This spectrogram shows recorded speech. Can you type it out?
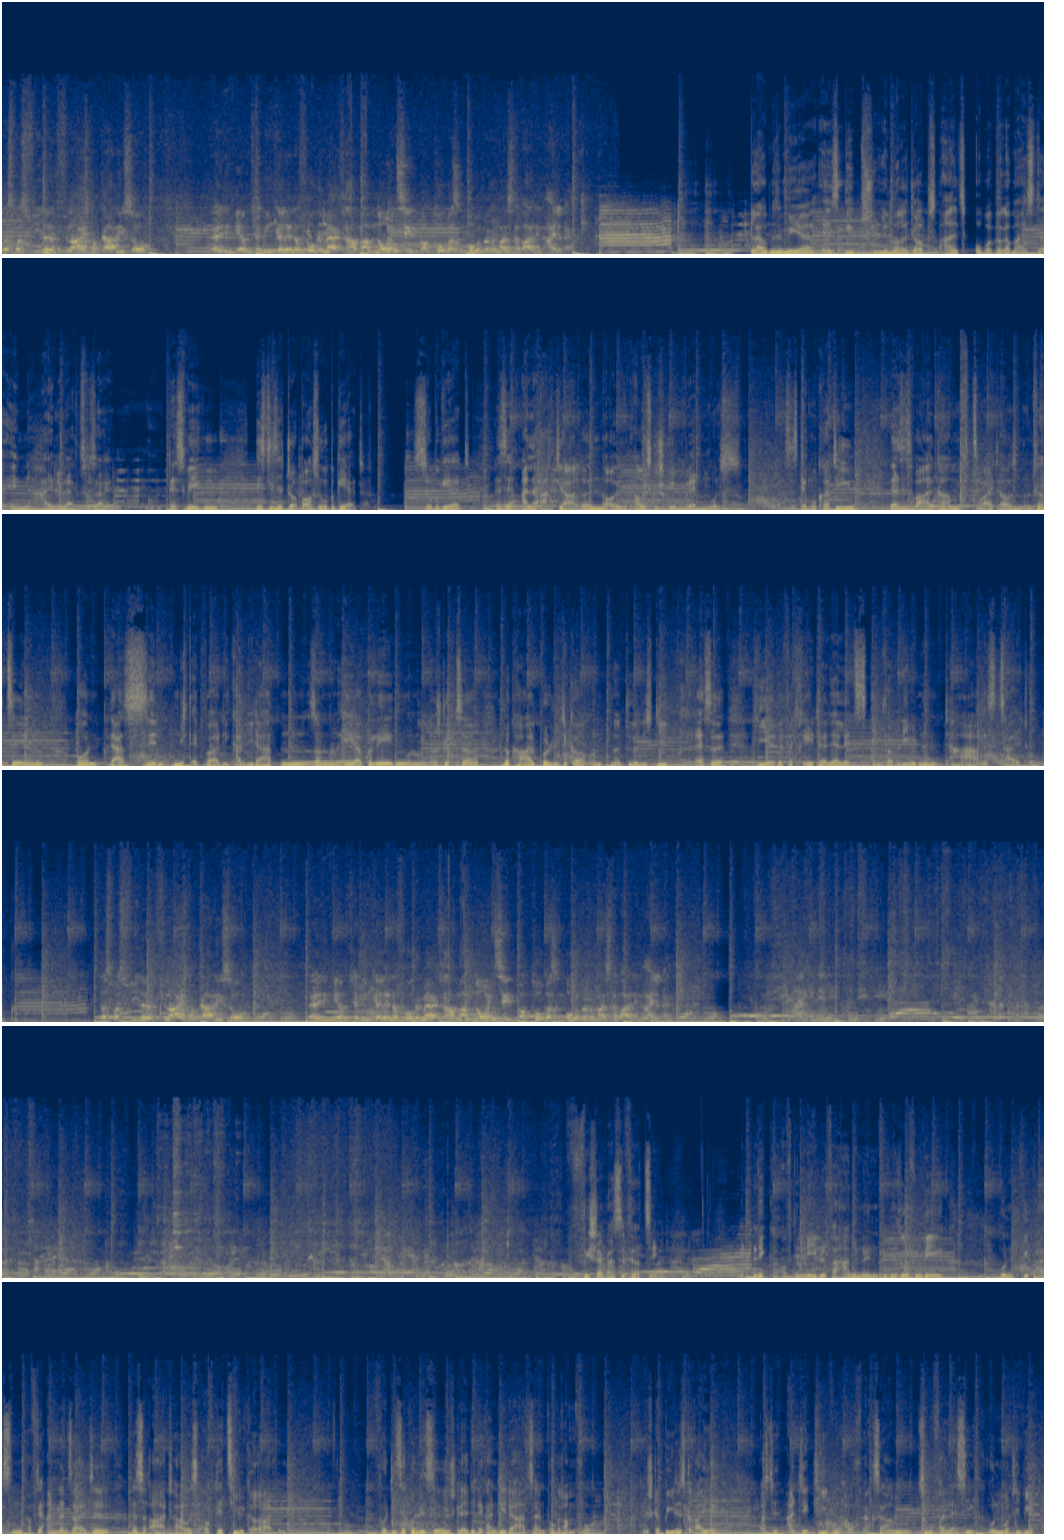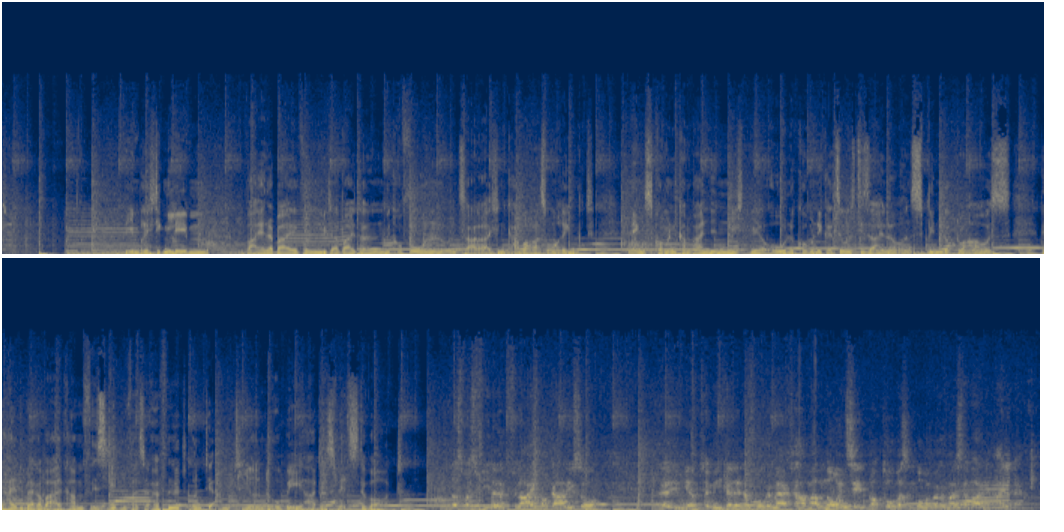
Das, was viele vielleicht noch gar nicht so äh, in ihrem Terminkalender vorgemerkt haben, am 19. Oktober sind Oberbürgermeisterwahlen in Heidelberg. Glauben Sie mir, es gibt schlimmere Jobs als Oberbürgermeister in Heidelberg zu sein. Und deswegen ist dieser Job auch so begehrt. So begehrt, dass er alle acht Jahre neu ausgeschrieben werden muss. Das ist Demokratie, das ist Wahlkampf 2014 und das sind nicht etwa die Kandidaten, sondern eher Kollegen und Unterstützer, Lokalpolitiker und natürlich die Presse, hier der Vertreter der letzten verbliebenen Tageszeitung. Das, was viele vielleicht noch gar nicht so äh, in ihrem Terminkalender vorgemerkt haben, am 19. Oktober sind Oberbürgermeisterwahlen in Heidelberg. Fischergasse 14. Mit Blick auf den nebelverhangenen Philosophenweg und wie passend auf der anderen Seite das Rathaus auf der Zielgeraden. Vor dieser Kulisse stellte der Kandidat sein Programm vor. Ein stabiles Dreieck aus den Adjektiven aufmerksam, zuverlässig und motiviert. Wie im richtigen Leben war er dabei von Mitarbeitern, Mikrofonen und zahlreichen Kameras umringt, Längst kommen Kampagnen nicht mehr ohne Kommunikationsdesigner und Spin-Doktor aus. Der Heidelberger Wahlkampf ist jedenfalls eröffnet und der amtierende OB hat das letzte Wort. Das, was viele vielleicht noch gar nicht so äh, in ihrem Terminkalender vorgemerkt haben, am 19. Oktober sind Oberbürgermeisterwahlen in Heidelberg.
